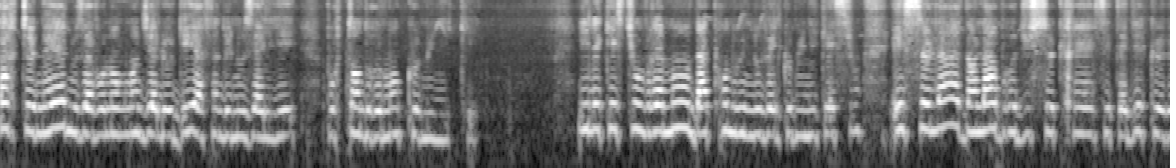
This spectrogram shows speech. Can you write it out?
Partenaires, nous avons longuement dialogué afin de nous allier pour tendrement communiquer. Il est question vraiment d'apprendre une nouvelle communication, et cela dans l'arbre du secret, c'est-à-dire que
